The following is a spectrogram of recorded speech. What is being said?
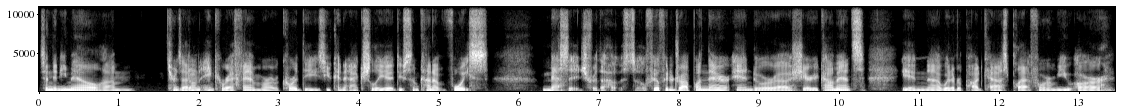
Send an email. Um, turns out on Anchor FM, where I record these, you can actually uh, do some kind of voice message for the host. So feel free to drop one there and or uh, share your comments in uh, whatever podcast platform you are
